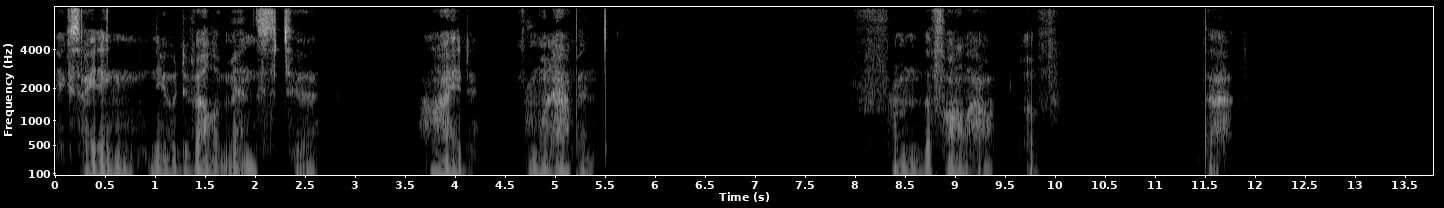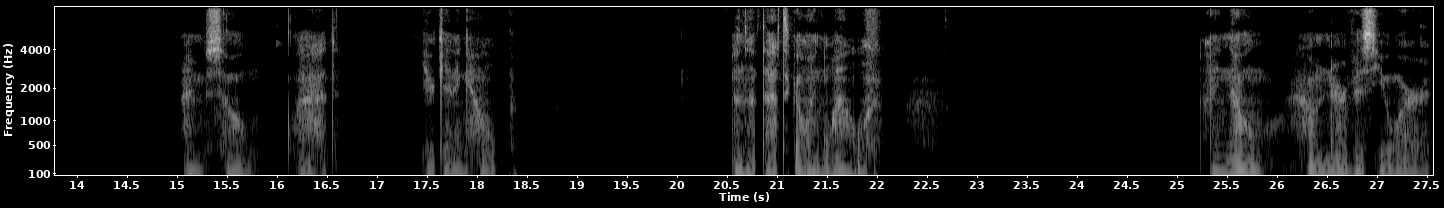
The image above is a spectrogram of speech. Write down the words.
exciting new developments to hide from what happened, from the fallout of that. I'm so glad you're getting help and that that's going well. I know how nervous you were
